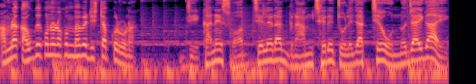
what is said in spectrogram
আমরা কাউকে কোনো রকমভাবে ডিস্টার্ব করব না। যেখানে সব ছেলেরা গ্রাম ছেড়ে চলে যাচ্ছে অন্য জায়গায়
